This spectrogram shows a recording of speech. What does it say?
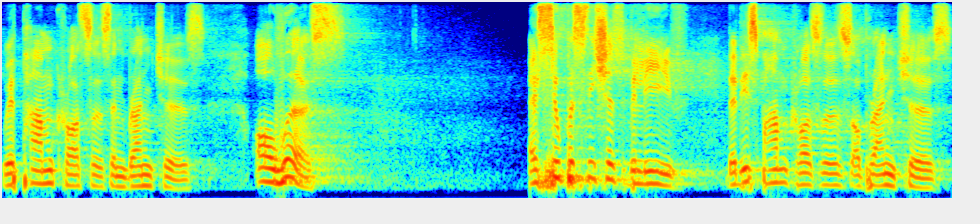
with palm crosses and branches, or worse, a superstitious belief that these palm crosses or branches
